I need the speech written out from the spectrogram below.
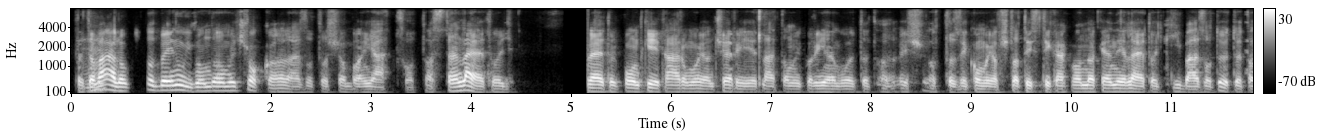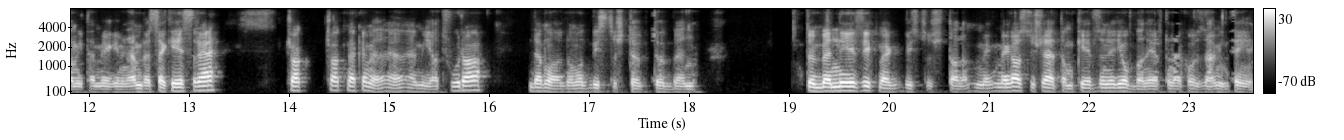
Tehát a mhm. válogatottban én úgy gondolom, hogy sokkal alázatosabban játszott. Aztán lehet, hogy lehet, hogy pont két-három olyan cseréjét láttam, amikor ilyen volt, és ott azért komolyabb statisztikák vannak ennél, lehet, hogy kibázott ötöt, amit még nem veszek észre, csak, csak nekem e, e, emiatt fura, de mondom, ott biztos több-többen többen nézik, meg biztos talán, meg, meg azt is lehet tudom képzelni, hogy jobban értenek hozzá, mint én.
